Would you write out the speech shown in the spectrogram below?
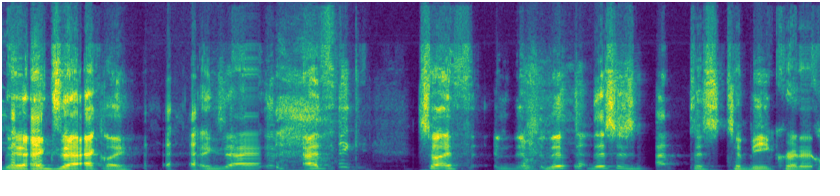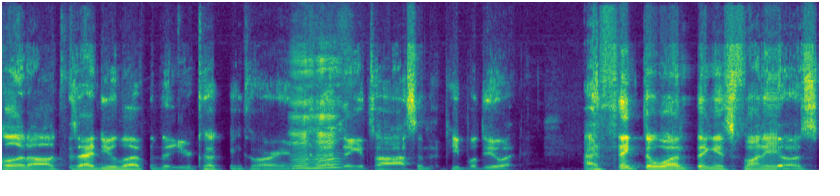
yeah, exactly, exactly. I think so. I th- this this is not just to be critical at all because I do love that you're cooking, Corey. And I mm-hmm. think it's awesome that people do it. I think the one thing is funny though is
